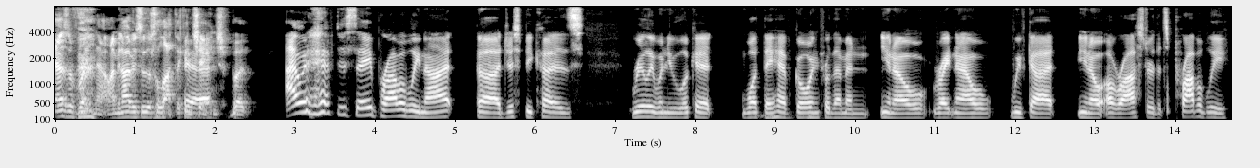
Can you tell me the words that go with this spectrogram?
as of right now, I mean, obviously there's a lot that can yeah. change, but I would have to say probably not, uh, just because really when you look at what they have going for them, and you know, right now we've got you know a roster that's probably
